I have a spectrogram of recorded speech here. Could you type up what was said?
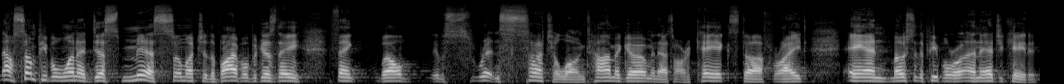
Now, some people want to dismiss so much of the Bible because they think, well, it was written such a long time ago. I mean, that's archaic stuff, right? And most of the people are uneducated.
